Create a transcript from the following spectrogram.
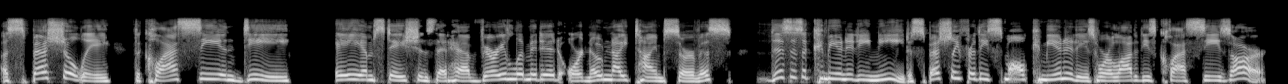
especially the Class C and D AM stations that have very limited or no nighttime service. This is a community need, especially for these small communities where a lot of these Class Cs are.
